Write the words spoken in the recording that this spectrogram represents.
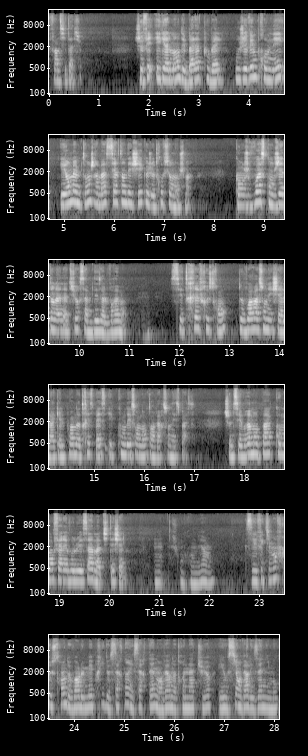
Fin de citation. Je fais également des balades poubelles où je vais me promener et en même temps je ramasse certains déchets que je trouve sur mon chemin. Quand je vois ce qu'on jette dans la nature, ça me désole vraiment. C'est très frustrant de voir à son échelle à quel point notre espèce est condescendante envers son espace. Je ne sais vraiment pas comment faire évoluer ça à ma petite échelle. Mm, je comprends bien. Hein. C'est effectivement frustrant de voir le mépris de certains et certaines envers notre nature et aussi envers les animaux.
